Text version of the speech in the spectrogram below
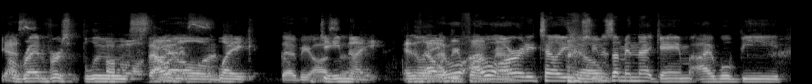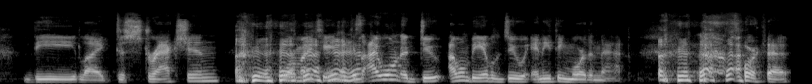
yes, a red versus blue Oh, that would be style fun. like that'd be awesome. game night. And That like, I will, fun, I will already tell you, as know- soon as I'm in that game, I will be the like distraction for my team because I won't do I won't be able to do anything more than that. for that,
